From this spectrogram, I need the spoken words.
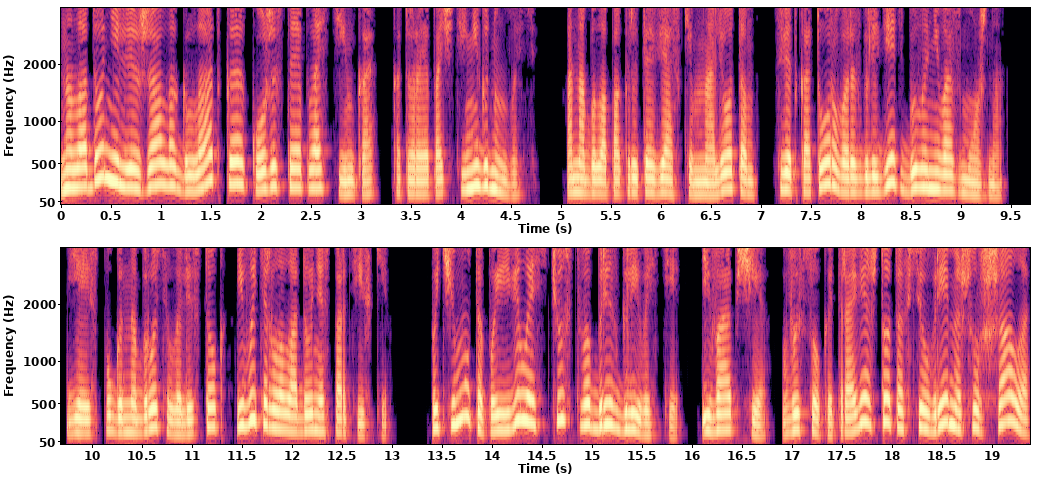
На ладони лежала гладкая кожистая пластинка, которая почти не гнулась. Она была покрыта вязким налетом, цвет которого разглядеть было невозможно. Я испуганно бросила листок и вытерла ладонь о спортивки. Почему-то появилось чувство брезгливости. И вообще, в высокой траве что-то все время шуршало,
